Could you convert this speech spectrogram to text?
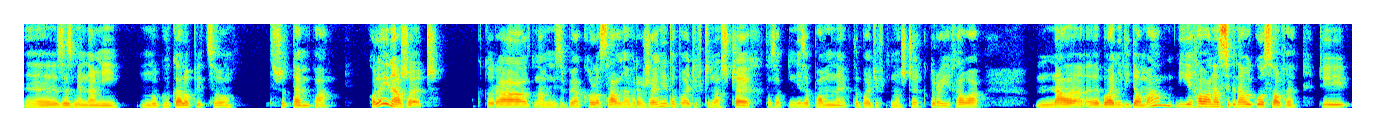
e, ze zmianami nóg w galopie co trzy tempa. Kolejna rzecz, która na mnie zrobiła kolosalne wrażenie, to była dziewczyna z Czech. To nie zapomnę, jak to była dziewczyna z Czech, która jechała na, e, była niewidoma i jechała na sygnały głosowe. Czyli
